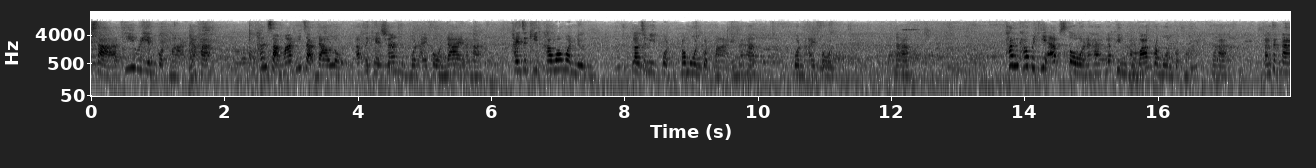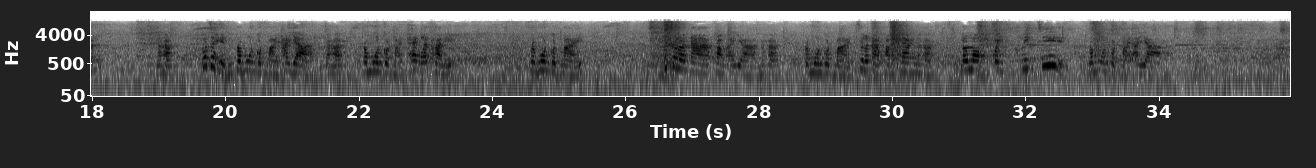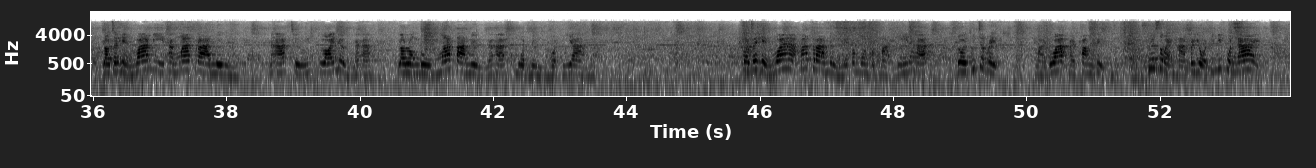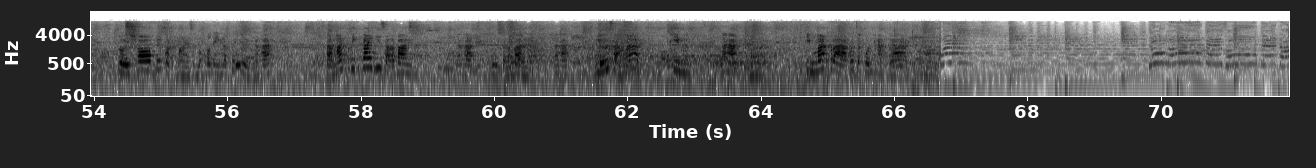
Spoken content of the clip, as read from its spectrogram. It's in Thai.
ศึกษาที่เรียนกฎหมายนะคะ ท่านสามารถที่จะดาวน์โหลดแอปพลิเคชันบน iPhone ได้นะคะ ใครจะคิดคะว่าวันหนึ่ง เราจะมีกฎประมวลกฎหมายนะคะบน iPhone นะคะท่านเข้าไปที่ App Store นะคะ แล้วพิมพ์คำว่าประมวลกฎหมายนะคะ หลังจากนั้นนะคะ ก็จะเห็นประมวลกฎหมายอาญานะคะ ประมวลกฎหมายแพ่งและพาณิชย์ ประมวลกฎหมาย พิจารณาความ อาญานะคะ ประมวลกฎหมายพิจารณาความแพ่งนะคะ เราลองไปคลิกที่ประมวลกฎหมายอาญาค่ะเราจะเห็นว่ามีทั้งมาตราหนึ่งนะคะถึงร้อยหนึ่งนะคะ เราลองดูมาตราหนึ่งนะคะ หมวดหนึ่งบทนิยามค่ะก็จะเห็นว่ามาตราหนึ่งในประมวลกฎหมายนี้นะคะ โดยทุจริตหมายว่าหมายความถึงเพื่อแสวงหาประโยชน์ที่ไม่ควรได้ โดยชอบด้วยกฎหมายสำหรับตนเองและผู้อื่นนะคะ สามารถคลิกได้ที่สารบัญนะคะดูสารบัญนะคะหรือสามารถพิมพ์นะคะพิมพ์มาตราเพื่อจะค้นหาได้นะคะ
